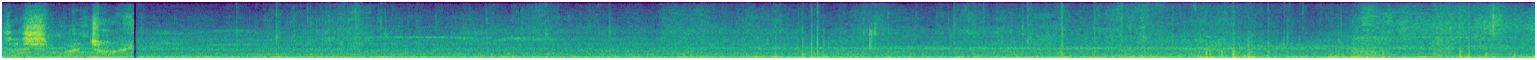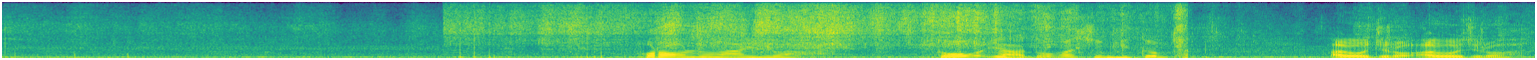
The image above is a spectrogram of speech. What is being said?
자 신발 저기. 보라 얼른 와 일로 와. 너, 야 너가 지금 미끄럼 타. 아유 어지러, 아유 어지러.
